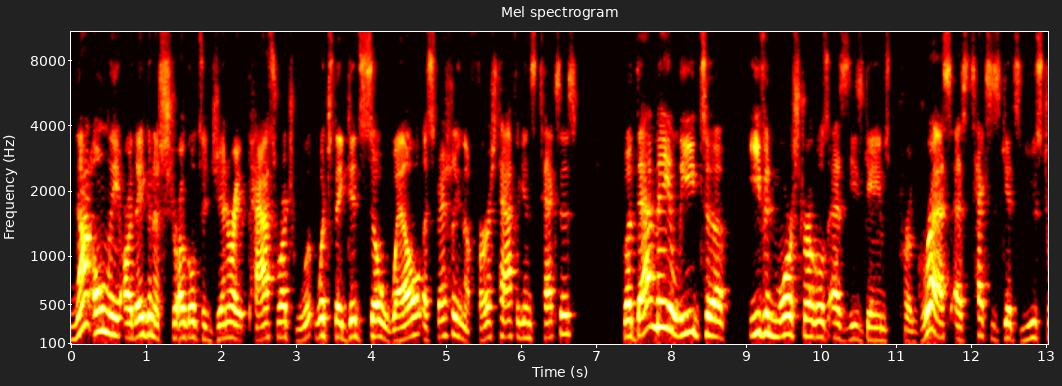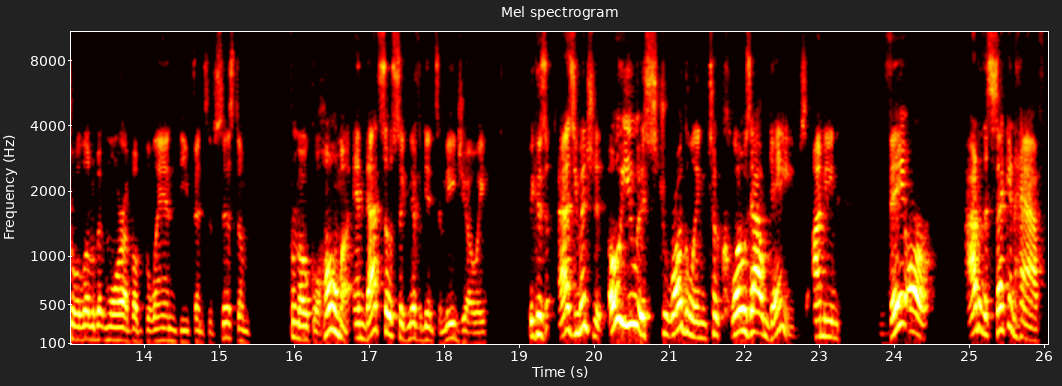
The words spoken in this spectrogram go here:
not only are they going to struggle to generate pass rush, which they did so well, especially in the first half against Texas, but that may lead to even more struggles as these games progress, as Texas gets used to a little bit more of a bland defensive system from Oklahoma. And that's so significant to me, Joey, because as you mentioned it, OU is struggling to close out games. I mean, they are out of the second half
